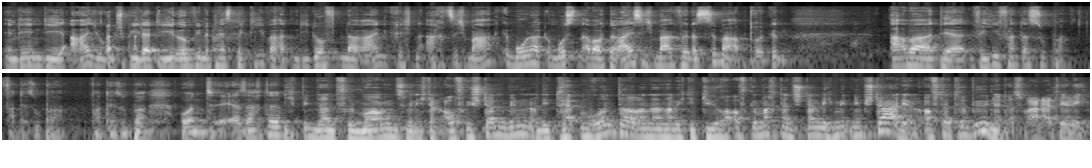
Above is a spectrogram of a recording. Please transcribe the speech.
in denen die A-Jugendspieler, die irgendwie eine Perspektive hatten, die durften da rein, die kriegten 80 Mark im Monat und mussten aber auch 30 Mark für das Zimmer abdrücken. Aber der Willi fand das super. Fand er super. Fand er super. Und er sagte, Ich bin dann früh morgens, wenn ich dann aufgestanden bin, und die Treppen runter und dann habe ich die Türe aufgemacht, dann stand ich mitten im Stadion, auf der Tribüne. Das war natürlich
